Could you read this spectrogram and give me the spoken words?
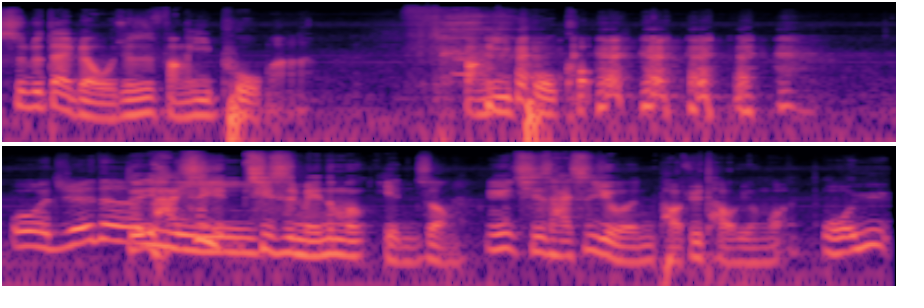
是不是代表我就是防疫破嘛？防疫破口？我觉得对，还是其实没那么严重，因为其实还是有人跑去桃园玩。我预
